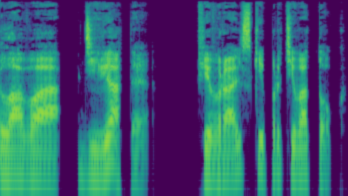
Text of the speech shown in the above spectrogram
Глава 9. Февральский противоток.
